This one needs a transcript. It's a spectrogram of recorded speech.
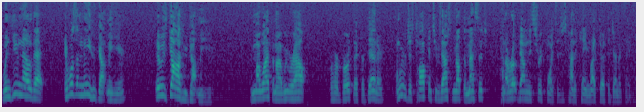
When you know that it wasn't me who got me here. It was God who got me here. And my wife and I, we were out for her birthday for dinner, and we were just talking. She was asking about the message, and I wrote down these three points. It just kind of came right there at the dinner table.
